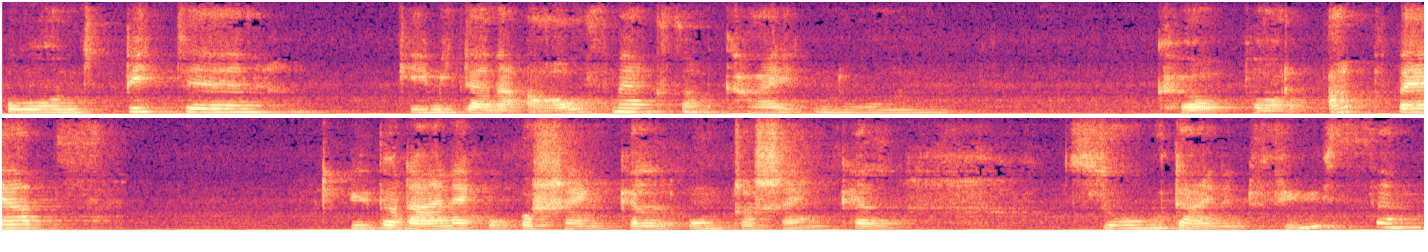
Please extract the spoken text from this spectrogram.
Und bitte geh mit deiner Aufmerksamkeit nun Körper abwärts über deine Oberschenkel, Unterschenkel zu deinen Füßen.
